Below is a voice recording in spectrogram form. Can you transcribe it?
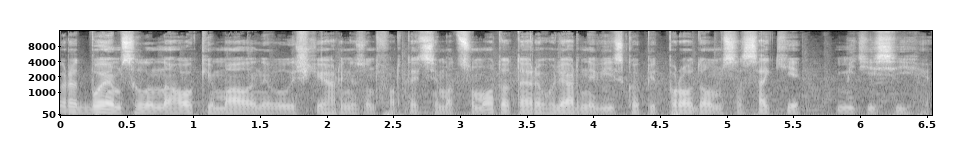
Перед боєм сили Нагоки мали невеличкий гарнізон фортеці Мацумото та регулярне військо під проводом Сасакі Мітісігі.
